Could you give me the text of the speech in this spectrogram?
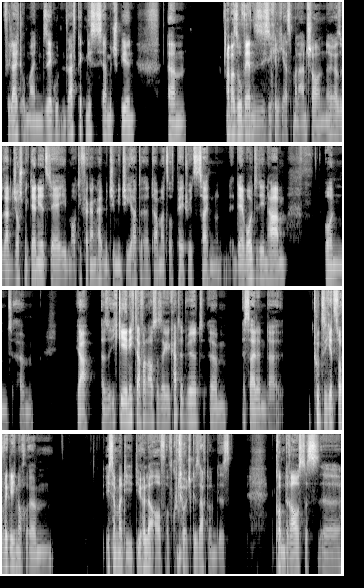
vielleicht um einen sehr guten Draftpick nächstes Jahr mitspielen. Ähm, aber so werden sie sich sicherlich erstmal anschauen. Ne? Also gerade Josh McDaniels, der eben auch die Vergangenheit mit Jimmy G hat, äh, damals aus Patriots Zeiten, und der wollte den haben. Und ähm, ja, also ich gehe nicht davon aus, dass er gecuttet wird. Ähm, es sei denn, da tut sich jetzt doch wirklich noch, ähm, ich sag mal, die, die Hölle auf, auf gut Deutsch gesagt, und es kommt raus, dass, äh,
